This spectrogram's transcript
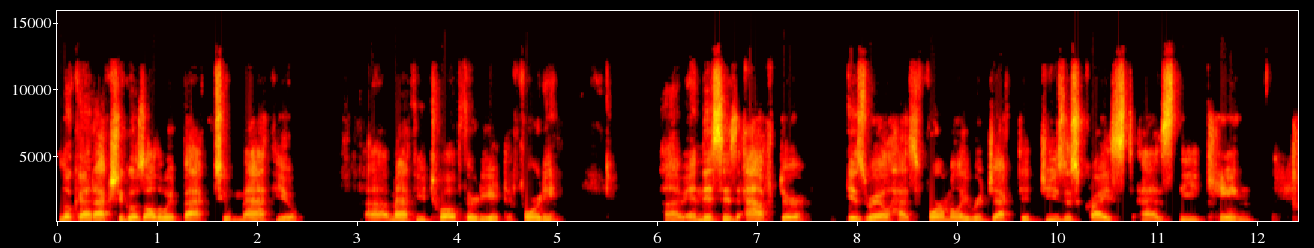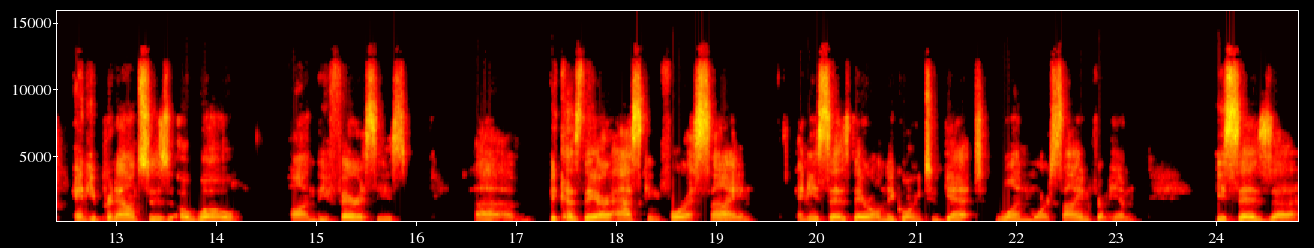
look at actually goes all the way back to Matthew, uh, Matthew 12, 38 to 40. Uh, and this is after Israel has formally rejected Jesus Christ as the king, and he pronounces a woe on the Pharisees uh, because they are asking for a sign. And he says they're only going to get one more sign from him. He says, uh,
